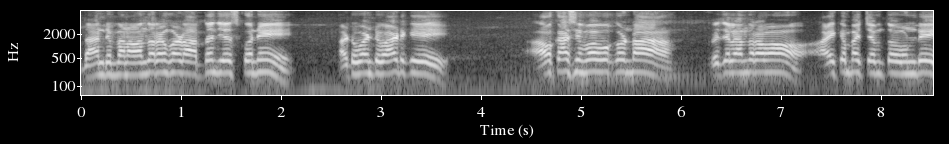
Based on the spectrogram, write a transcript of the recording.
దాన్ని మనం అందరం కూడా అర్థం చేసుకొని అటువంటి వాటికి అవకాశం ఇవ్వకుండా ప్రజలందరం ఐకమత్యంతో ఉండి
